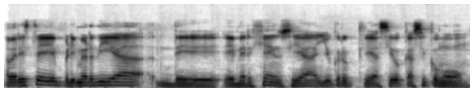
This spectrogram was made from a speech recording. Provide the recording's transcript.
A ver, este primer día de emergencia yo creo que ha sido casi como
